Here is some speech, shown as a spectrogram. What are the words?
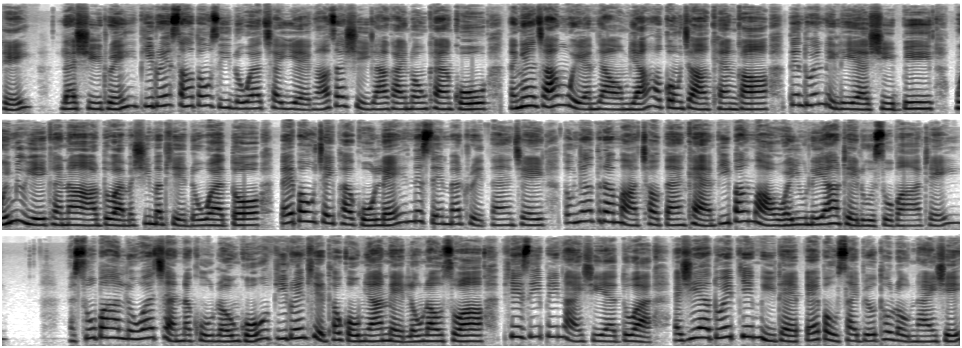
တယ်။လက်ရှိတွင်ပြည်တွင်းစားသုံးစီလိုအပ်ချက်ရဲ့58ရာခိုင်နှုန်းခန့်ကိုနိုင်ငံခြားငွေအမြောက်အများအကုန်ကြခံကတင်သွင်းနေလျက်ရှိပြီးမွေးမြူရေးခန္ဓာအတွက်မရှိမဖြစ်လိုအပ်သောပဲပုတ်ချိတ်ဖက်ကိုလည်းနှစ်စဉ်မက်ထရစ်တန်းချိန်3.6တန်းခန့်ပြီးပမှဝယ်ယူနေရတယ်လို့ဆိုပါတယ်။ အဆိုပါလိုအပ်ချက်နှစ်ခုလုံးကိုပြည်တွင်းဖြစ်ထုတ်ကုန်များနဲ့လုံလောက်စွာဖြည့်ဆည်းပေးနိုင်ရှိရအတွက်အရေးအသွေးပြည့်မီတဲ့ပဲပုတ်စိုက်ပျိုးထုတ်လုပ်နိုင်ရေး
